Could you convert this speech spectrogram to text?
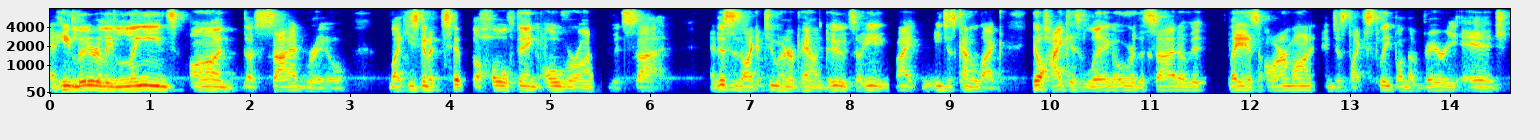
And he literally leans on the side rail like he's gonna tip the whole thing over onto its side. And this is like a 200 pound dude, so he ain't right. He just kind of like he'll hike his leg over the side of it, lay his arm on it, and just like sleep on the very edge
